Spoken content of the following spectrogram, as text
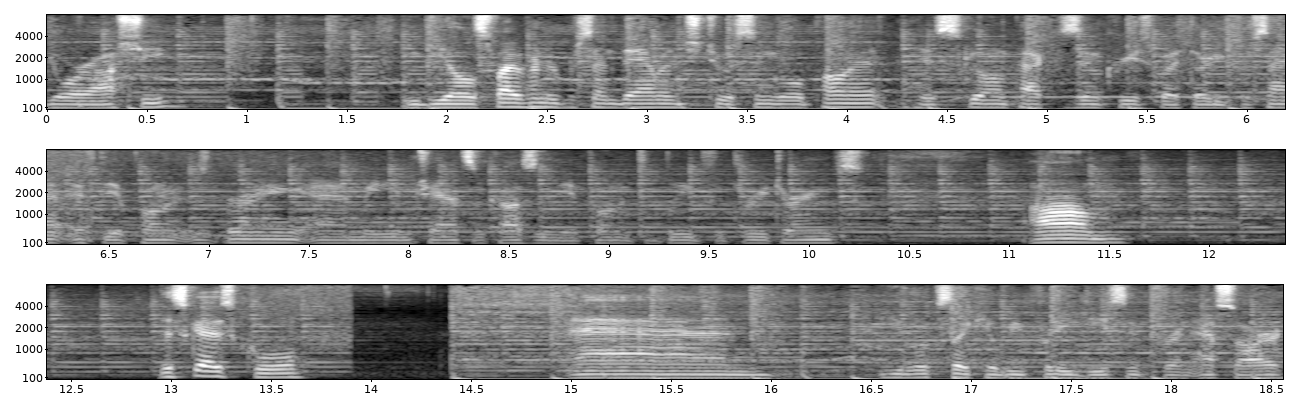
Yoarashi. He deals 500% damage to a single opponent. His skill impact is increased by 30% if the opponent is burning, and medium chance of causing the opponent to bleed for three turns. Um, this guy's cool, and he looks like he'll be pretty decent for an SR.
